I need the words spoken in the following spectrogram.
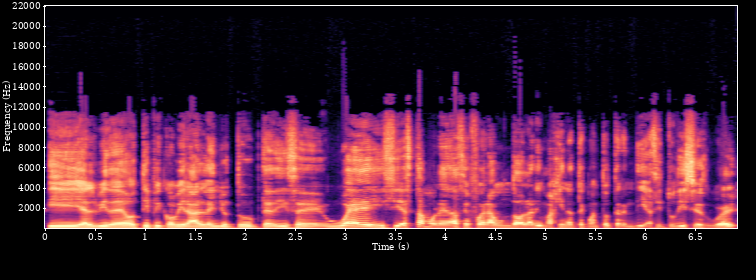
y el video típico viral en YouTube te dice, güey, si esta moneda se fuera a un dólar, imagínate cuánto tendrías. Y tú dices, güey,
